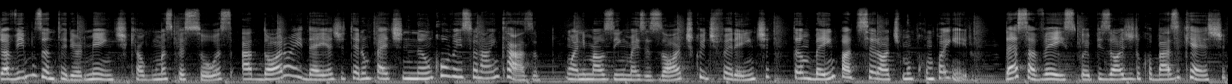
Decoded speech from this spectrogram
Já vimos anteriormente que algumas pessoas adoram a ideia de ter um pet não convencional em casa. Um animalzinho mais exótico e diferente também pode ser ótimo companheiro. Dessa vez, o episódio do Cobase Cast,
